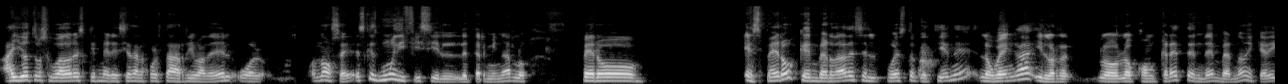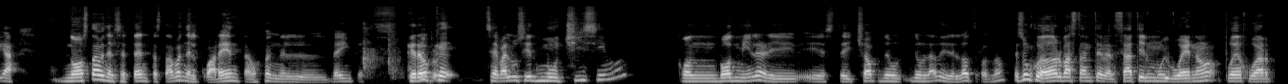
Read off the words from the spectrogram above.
hay otros jugadores que merecían a lo mejor estar arriba de él, o, no sé, es que es muy difícil determinarlo, pero espero que en verdad es el puesto que tiene, lo venga y lo, lo, concrete en Denver, ¿no? Y que diga, no estaba en el 70, estaba en el 40 o en el 20. Creo que se va a lucir muchísimo con Bob Miller y, este Chop de un, lado y del otro, ¿no? Es un jugador bastante versátil, muy bueno, puede jugar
